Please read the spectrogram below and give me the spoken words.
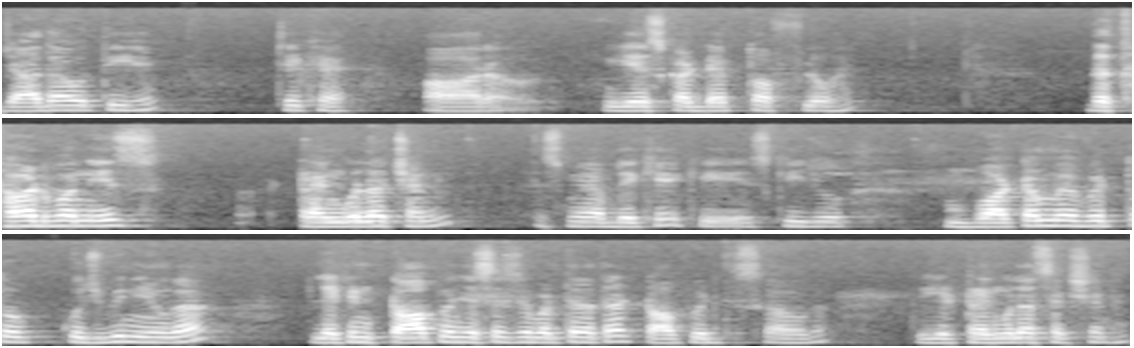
ज़्यादा होती है, ठीक है? और ये इसका डेप्थ ऑफ़ फ्लो है। The third one is triangular channel इसमें आप देखिए कि इसकी जो बॉटम में विथ तो कुछ भी नहीं होगा, लेकिन टॉप में जैसे जैसे बढ़ते रहता है टॉप विथ इसका होगा। तो ये ट्रैंगुलर सेक्शन है।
